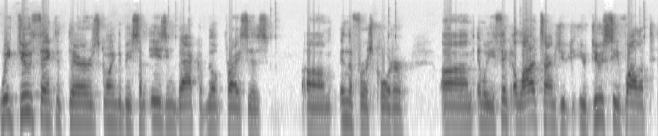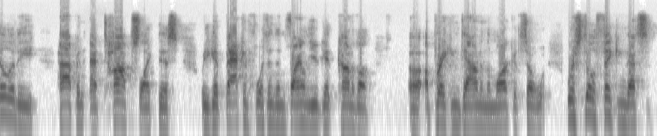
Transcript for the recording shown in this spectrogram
we do think that there's going to be some easing back of milk prices um, in the first quarter. Um, and we think a lot of times you you do see volatility happen at tops like this, where you get back and forth, and then finally you get kind of a uh, a breaking down in the market. So we're still thinking that's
